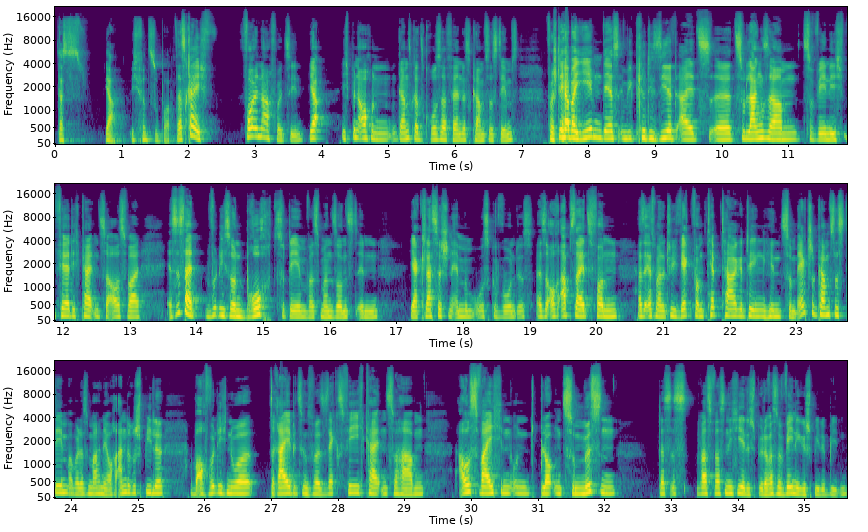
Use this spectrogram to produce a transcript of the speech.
Das, ja, ich find's super. Das kann ich voll nachvollziehen. Ja, ich bin auch ein ganz, ganz großer Fan des Kampfsystems. Verstehe aber jedem, der es irgendwie kritisiert als äh, zu langsam, zu wenig Fertigkeiten zur Auswahl. Es ist halt wirklich so ein Bruch zu dem, was man sonst in ja klassischen MMOs gewohnt ist. Also auch abseits von also erstmal natürlich weg vom Tap-Targeting hin zum Action-Kampfsystem, aber das machen ja auch andere Spiele. Aber auch wirklich nur drei beziehungsweise sechs Fähigkeiten zu haben, ausweichen und blocken zu müssen, das ist was, was nicht jedes Spiel oder was nur wenige Spiele bieten.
